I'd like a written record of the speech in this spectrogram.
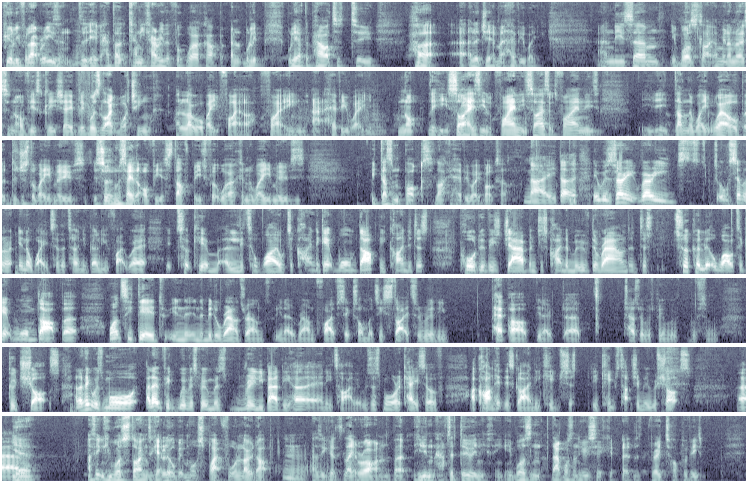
purely for that reason. Mm. Had- Can he carry the footwork up, and will it will he have the power to, to hurt a legitimate heavyweight? And he's um, it was like I mean I know it's an obvious cliche, but it was like watching a lower weight fighter fighting at heavyweight. Mm. Not that his size, he looked fine. His size looks fine. He's he, he'd done the weight well, but just the way he moves. It's just going to say the obvious stuff, but his footwork and the way he moves, he doesn't box like a heavyweight boxer. No, he does. It was very, very similar in a way to the Tony Bellew fight, where it took him a little while to kind of get warmed up. He kind of just poured with his jab and just kind of moved around and just took a little while to get warmed up. But once he did in the, in the middle rounds, round you know round five, six onwards, he started to really pepper, you know. Uh, Chaz Witherspoon with, with some good shots, and I think it was more. I don't think Witherspoon was really badly hurt at any time. It was just more a case of I can't hit this guy, and he keeps just he keeps touching me with shots. Um, yeah, I think he was starting to get a little bit more spiteful and load up as he gets later on, but he didn't have to do anything. It wasn't that wasn't Usyk at the very top of his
